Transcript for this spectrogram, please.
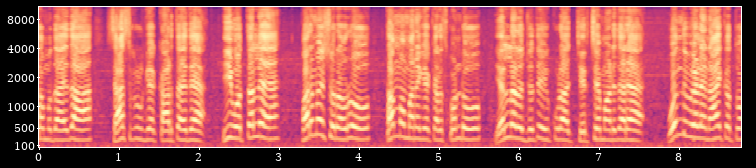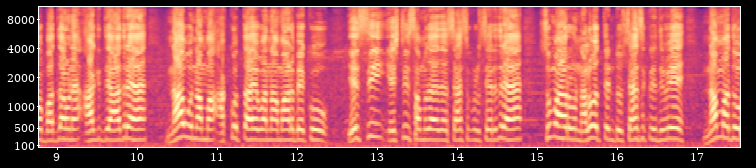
ಸಮುದಾಯದ ಶಾಸಕರಿಗೆ ಕಾಡ್ತಾ ಇದೆ. ಈ ಹೊತ್ತಲ್ಲೇ ಪರಮೇಶ್ವರ್ ಅವರು ತಮ್ಮ ಮನೆಗೆ ಕರೆಸ್ಕೊಂಡು ಎಲ್ಲರ ಜೊತೆಯೂ ಕೂಡ ಚರ್ಚೆ ಮಾಡಿದ್ದಾರೆ. ಒಂದು ವೇಳೆ ನಾಯಕತ್ವ ಬದಲಾವಣೆ ಆಗಿದ್ದೇ ಆದರೆ ನಾವು ನಮ್ಮ ಹಕ್ಕೊತ್ತಾಯವನ್ನು ಮಾಡಬೇಕು. ಎಸ್ ಸಿ ಎಸ್ ಟಿ ಸಮುದಾಯದ ಶಾಸಕರು ಸೇರಿದರೆ ಸುಮಾರು ನಲವತ್ತೆಂಟು ಶಾಸಕರಿದ್ದೀವಿ. ನಮ್ಮದು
